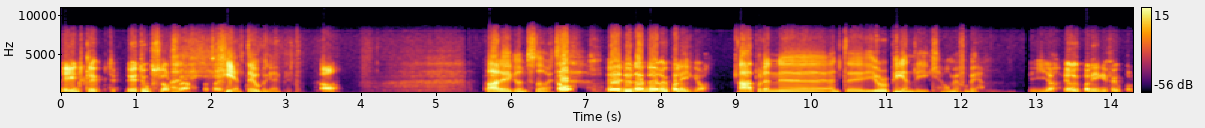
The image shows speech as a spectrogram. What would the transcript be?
det är inte klokt. Det är ett uppslagsverk. Helt obegripligt. Ja. Ja, det är grymt störigt. Ja. Eh, du nämnde Europa League ja. Ja, på den, inte European League om jag får be. Ja, Europa League i fotboll.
